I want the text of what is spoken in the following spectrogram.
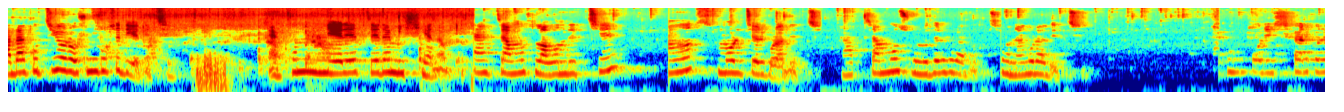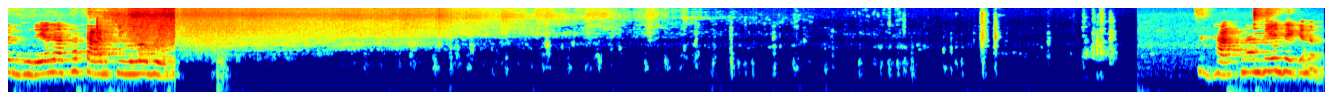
আদা কুচি ও রসুন কুচি দিয়ে দিচ্ছি। এখন নেড়ে চেড়ে মিশিয়ে নেব। এক চামচ লবণ দিচ্ছি চামচ মরিচের গুঁড়া দিচ্ছি, হাফ চামচ হলুদের গুঁড়া দিচ্ছি, ধনে গুঁড়া দিচ্ছি। এখন পরিষ্কার করে ধুয়ে রাখা টার্কিগুলো দিচ্ছি। ঢাকনা দিয়ে ঢেকে নেব।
